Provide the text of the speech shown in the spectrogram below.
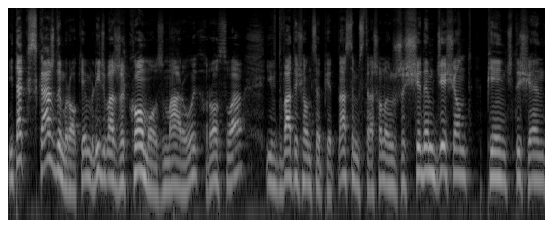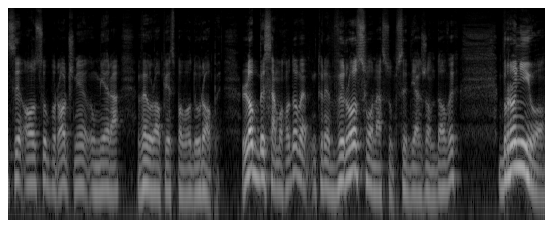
I tak z każdym rokiem liczba rzekomo zmarłych rosła i w 2015 straszono już, że 75 tysięcy osób rocznie umiera w Europie z powodu ropy. Lobby samochodowe, które wyrosło na subsydiach rządowych, broniło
